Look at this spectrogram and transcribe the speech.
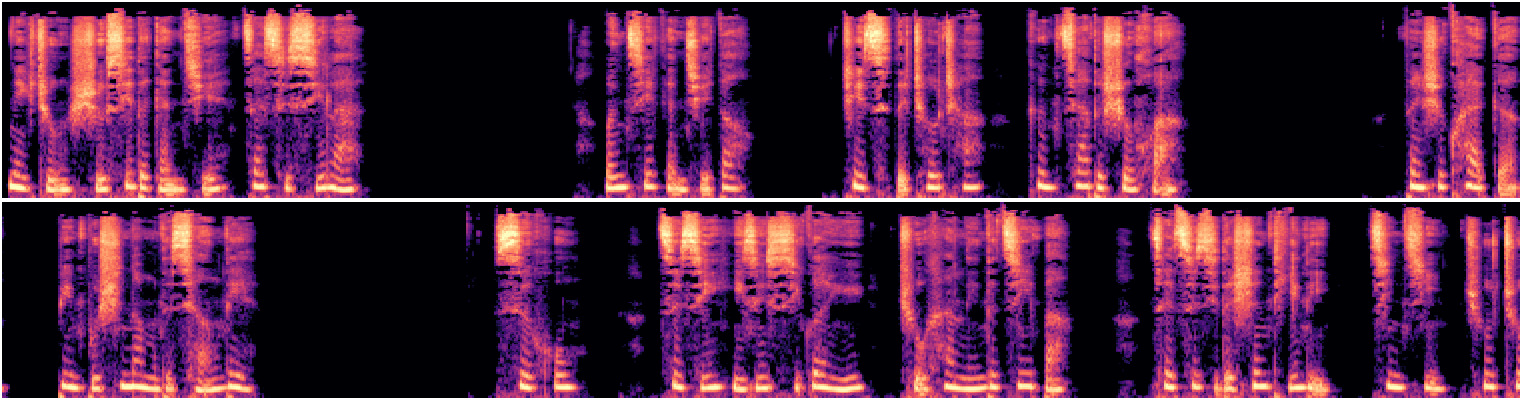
那种熟悉的感觉再次袭来，文杰感觉到这次的抽插更加的顺滑，但是快感并不是那么的强烈，似乎。自己已经习惯于楚汉林的鸡巴在自己的身体里进进出出，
